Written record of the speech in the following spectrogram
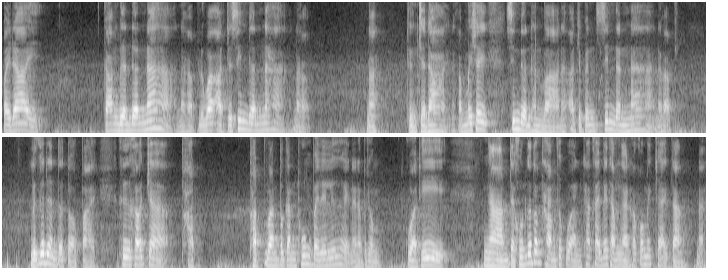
ไปได้ กลางเดือนเดือนหน้านะครับ หรือว่าอาจจะสิ้นเดือนหน้านะครับนะถึงจะได้นะครับ ไม่ใช่สิ้นเดือนธันวานะอาจจะเป็นสิ้นเดือนหน้านะครับ หรือก็เดือนต่อๆไป คือเขาจะผัดผัดวันประกันพรุ่งไปเรื่อยๆนะท่านผู้ชมกว่าที่งานแต่คุณก็ต้องทำทุกวัน ถ้าใครไม่ทำงานเขาก็ไม่จ่ายตังค์นะ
